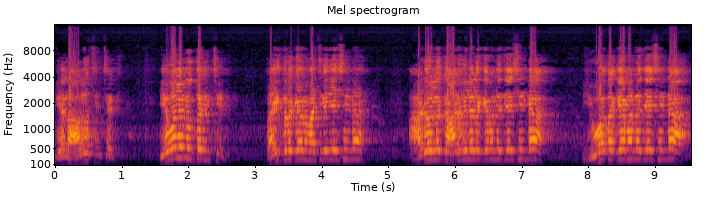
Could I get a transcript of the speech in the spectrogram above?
ఇలా ఆలోచించండి. ఎవరిని ఉద్ధరించండి? రైతులకు ఏమైనా మంచిగా చేసిండా? ఆడోళ్ళకి ఆడవిళ్ళకి ఏమన్నా చేసిండా? యువతకేమన్నా చేసిండా?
